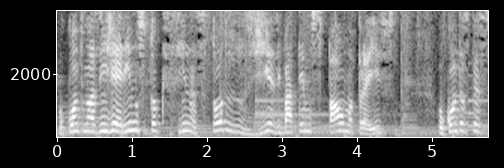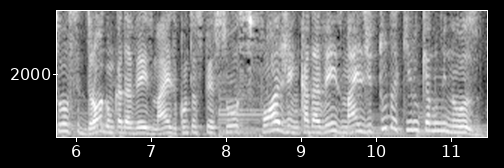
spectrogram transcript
o quanto nós ingerimos toxinas todos os dias e batemos palma para isso, o quanto as pessoas se drogam cada vez mais, o quanto as pessoas fogem cada vez mais de tudo aquilo que é luminoso.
